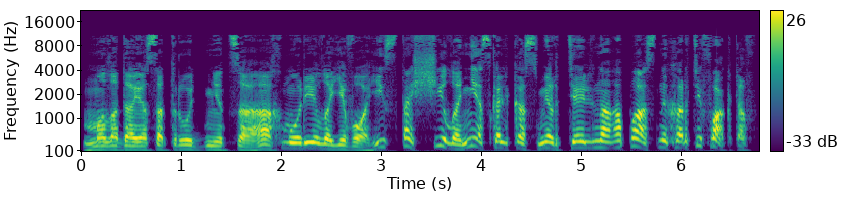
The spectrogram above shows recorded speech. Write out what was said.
Молодая сотрудница охмурила его и стащила несколько смертельно опасных артефактов,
